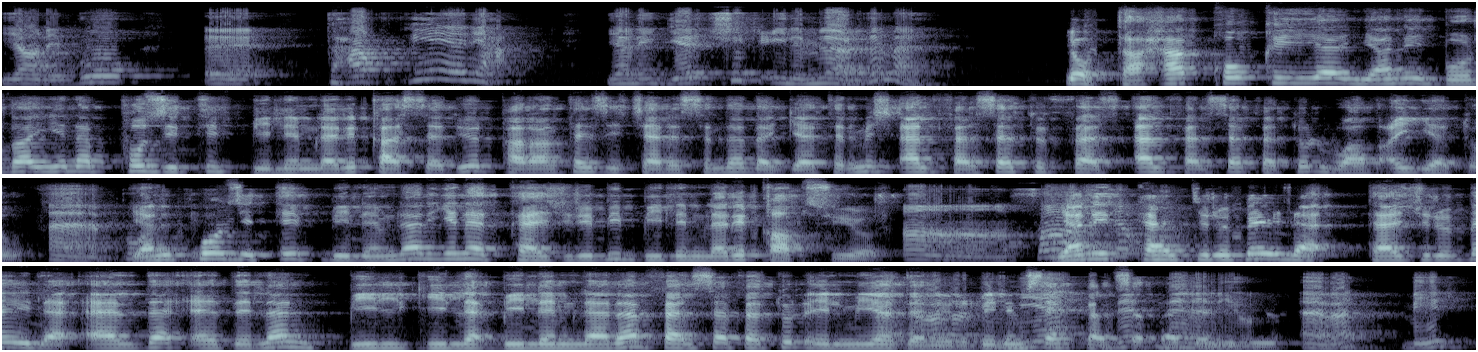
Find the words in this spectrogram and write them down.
Yani bu e, tahakkukiye yani, yani gerçek ilimler değil mi? Yok tahakkukiye yani burada yine pozitif bilimleri kastediyor. Parantez içerisinde de getirmiş. El felsefetü fels, el felsefetul vad'iyetu. Evet, Yani pozitif. bilimler yine tecrübi bilimleri kapsıyor. Aa, sadece Yani tecrübeyle tecrübeyle elde edilen bilgile, bilimlere felsefetül ilmiye Felsefetül deniyor. Bilimsel ilmiye de- felsefe deniliyor. deniliyor. Evet, bir.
